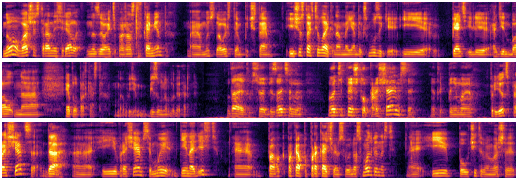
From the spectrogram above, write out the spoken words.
Но ваши странные сериалы называйте, пожалуйста, в комментах, а мы с удовольствием почитаем. И еще ставьте лайк нам на Яндекс Музыке и 5 или 1 балл на Apple подкастах. Мы будем безумно благодарны. Да, это все обязательно. Ну а теперь что, прощаемся, я так понимаю? Придется прощаться, да. Э, и прощаемся мы дней на 10, э, пока попрокачиваем свою насмотренность э, и поучитываем ваши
